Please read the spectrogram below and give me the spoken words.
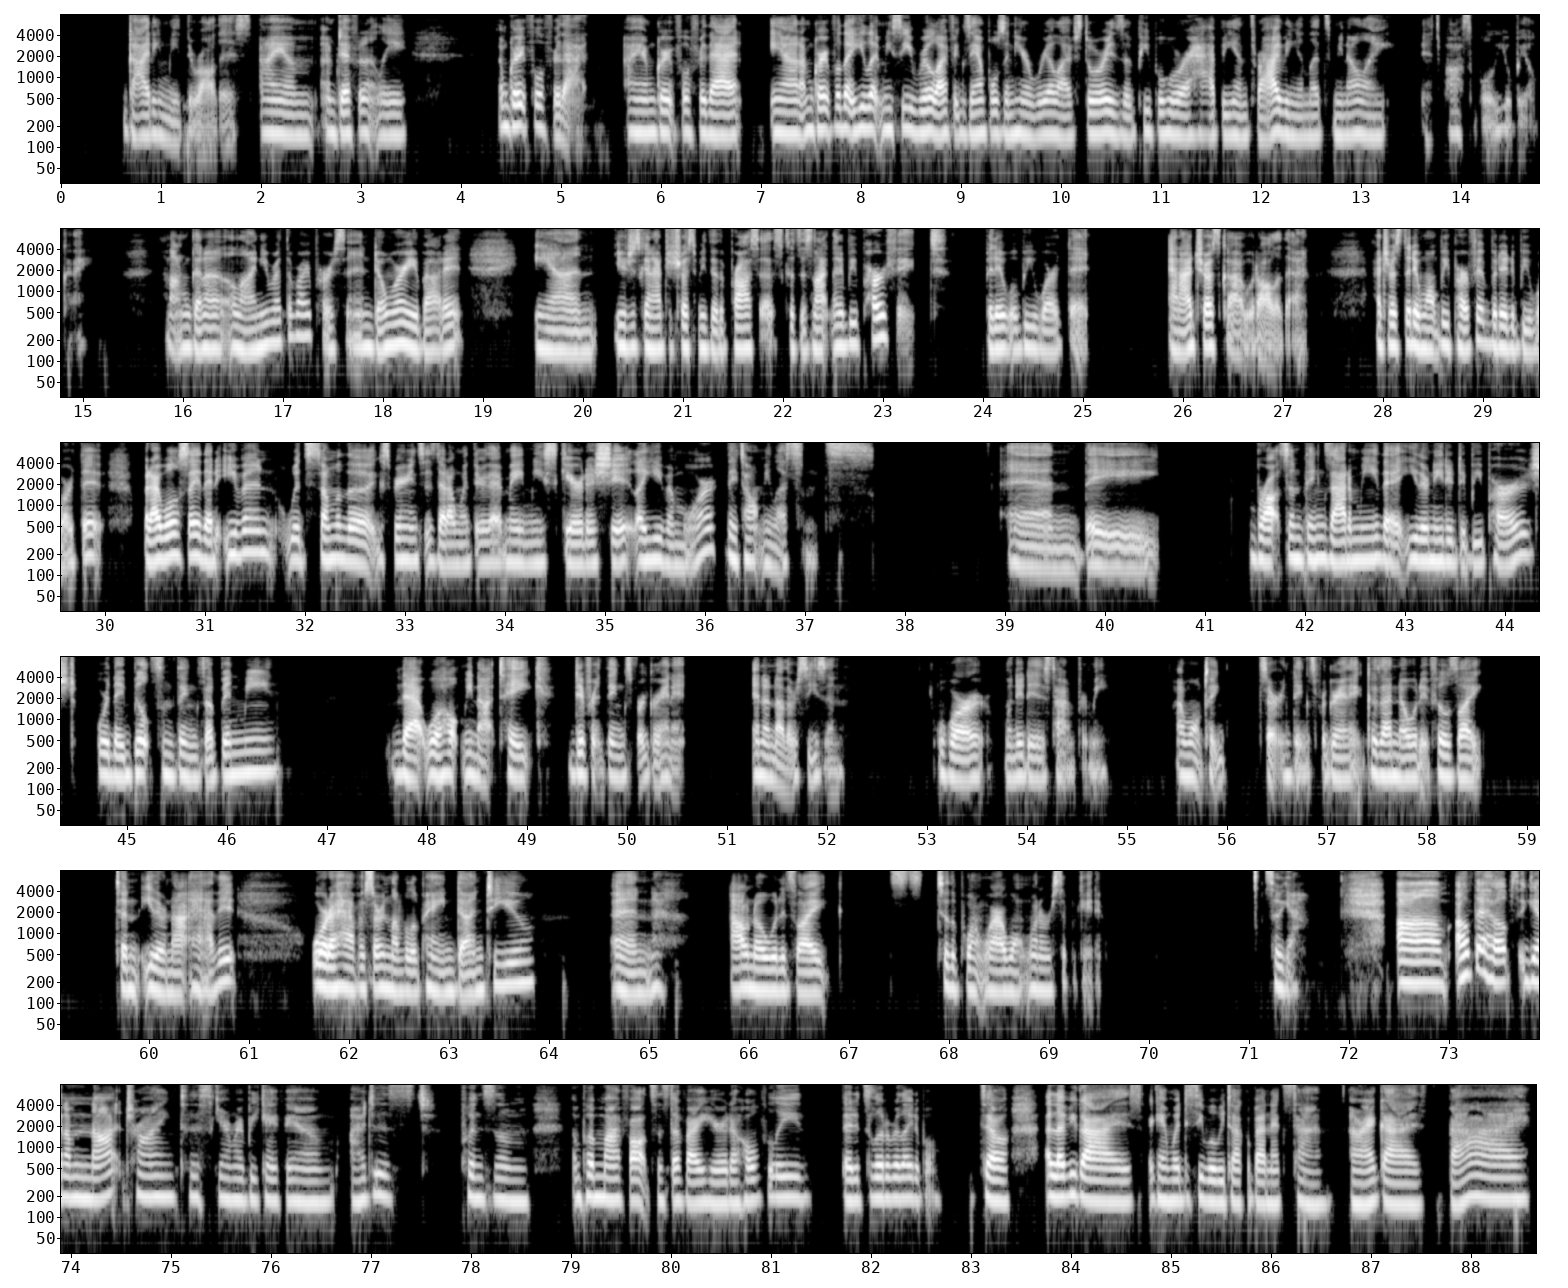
guiding me through all this. I am I'm definitely I'm grateful for that. I am grateful for that. And I'm grateful that he let me see real life examples and hear real life stories of people who are happy and thriving and lets me know, like, it's possible, you'll be okay. And I'm going to align you with the right person. Don't worry about it. And you're just going to have to trust me through the process because it's not going to be perfect, but it will be worth it. And I trust God with all of that. I trust that it won't be perfect, but it'll be worth it. But I will say that even with some of the experiences that I went through that made me scared as shit, like even more, they taught me lessons. And they brought some things out of me that either needed to be purged or they built some things up in me that will help me not take different things for granted in another season or when it is time for me. I won't take certain things for granted because I know what it feels like to either not have it or to have a certain level of pain done to you. And I'll know what it's like to the point where I won't want to reciprocate it. So, yeah. Um, I hope that helps. Again, I'm not trying to scare my BK fam. I just putting some and putting my thoughts and stuff out here to hopefully that it's a little relatable. So I love you guys. I can't wait to see what we talk about next time. All right, guys. Bye.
